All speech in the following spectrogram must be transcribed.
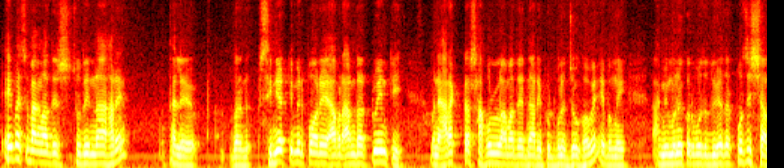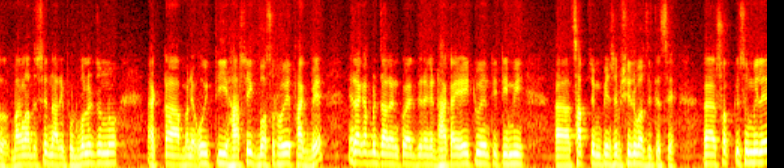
এই ম্যাচে বাংলাদেশ যদি না হারে তাহলে সিনিয়র টিমের পরে আবার আন্ডার টোয়েন্টি মানে আরেকটা সাফল্য আমাদের নারী ফুটবলে যোগ হবে এবং এই, আমি মনে করব যে দুই হাজার পঁচিশ সাল বাংলাদেশের নারী ফুটবলের জন্য একটা মানে ঐতিহাসিক বছর হয়ে থাকবে। এর আগে আপনি জানেন, কয়েকদিন আগে ঢাকায় এই টোয়েন্টি টিমই সাব চ্যাম্পিয়নশিপ শিরোপা জিতেছে। সব কিছু মিলে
